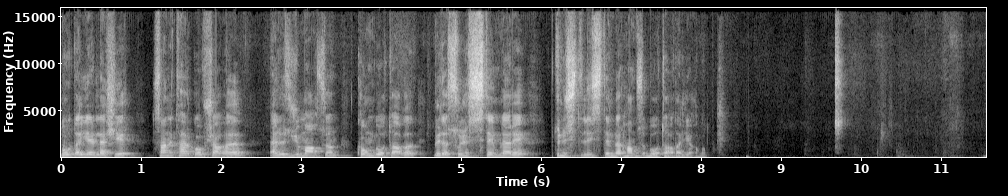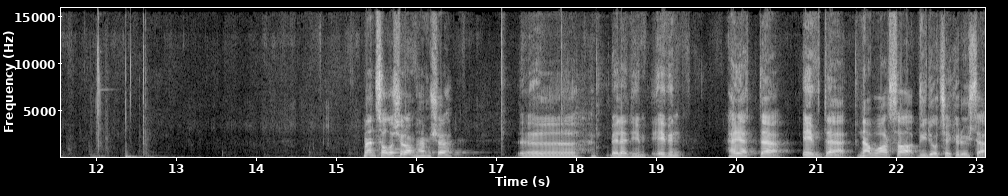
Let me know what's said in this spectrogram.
burada yerləşir. Sanitar qovşağı, əl-üz yumaq üçün kombi otağı, bir də suyun sistemləri, bütün istilik sistemlər hamısı bu otaqda yığılıb. Mən çalışıram həmişə e, belə deyim, evin həyətdə, evdə nə varsa, video çəkiriksə,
